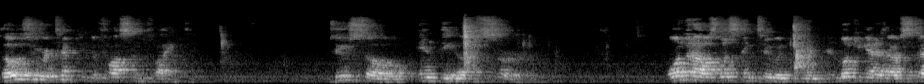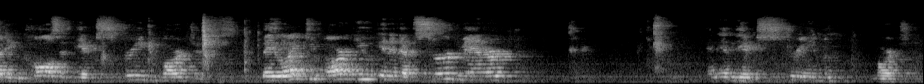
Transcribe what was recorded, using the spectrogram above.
Those who are attempting to fuss and fight do so in the absurd. One that I was listening to and, and, looking at as I was studying calls it the extreme margins. They like to argue in an absurd manner and in the extreme margins.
